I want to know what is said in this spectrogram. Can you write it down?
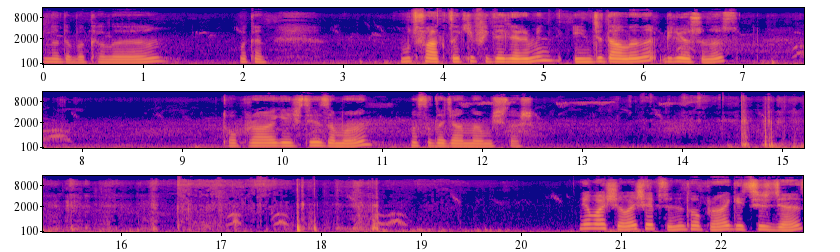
Buna da bakalım. Bakın. mutfaktaki fidelerimin inci dalını biliyorsunuz. Toprağa geçtiği zaman nasıl da canlanmışlar. Yavaş yavaş hepsini toprağa geçireceğiz.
